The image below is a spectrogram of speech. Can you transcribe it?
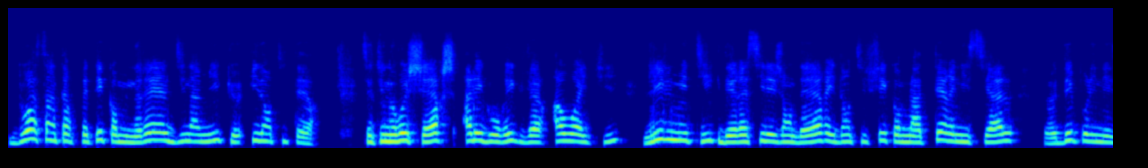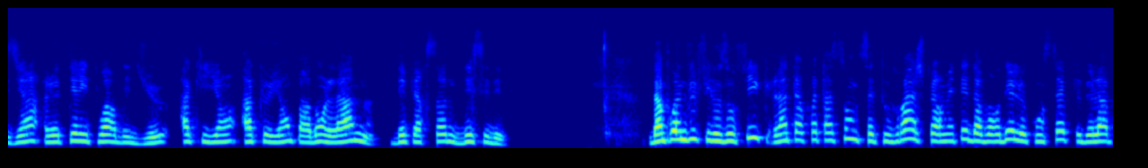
doit s'interpréter comme une réelle dynamique identitaire. C'est une recherche allégorique vers Hawaii, l'île mythique des récits légendaires, identifiée comme la terre initiale des Polynésiens le territoire des dieux, accueillant, accueillant l'âme des personnes décédées. D'un point de vue philosophique, l'interprétation de cet ouvrage permettait d'aborder le concept de la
